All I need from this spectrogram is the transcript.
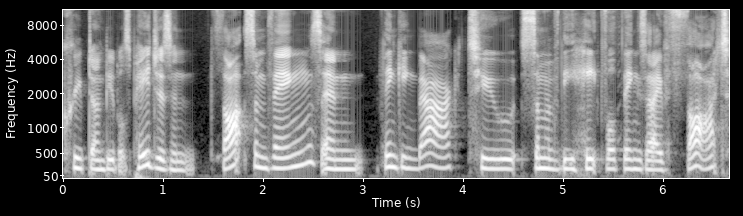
creeped on people's pages and thought some things and thinking back to some of the hateful things that I've thought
